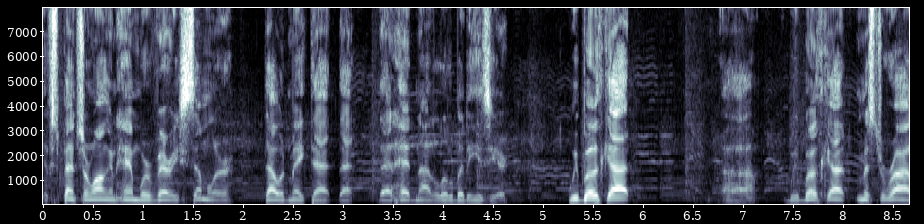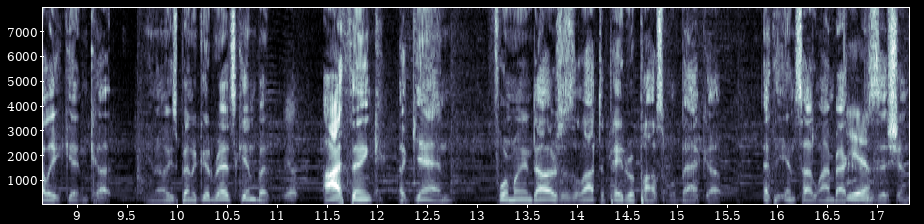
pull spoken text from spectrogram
if Spencer Long and him were very similar. That would make that that that head nod a little bit easier. We both got uh, we both got Mr. Riley getting cut. You know, he's been a good Redskin, but Yep. I think again, four million dollars is a lot to pay to a possible backup at the inside linebacker Yeah. position,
